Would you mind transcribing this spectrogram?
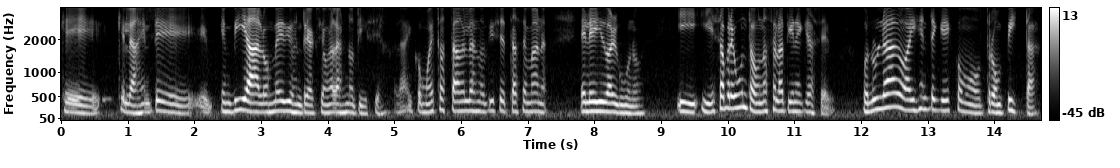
que, la gente envía a los medios en reacción a las noticias. Y como esto ha estado en las noticias esta semana, he leído algunos. Y, y esa pregunta uno se la tiene que hacer. Por un lado, hay gente que es como trompista,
